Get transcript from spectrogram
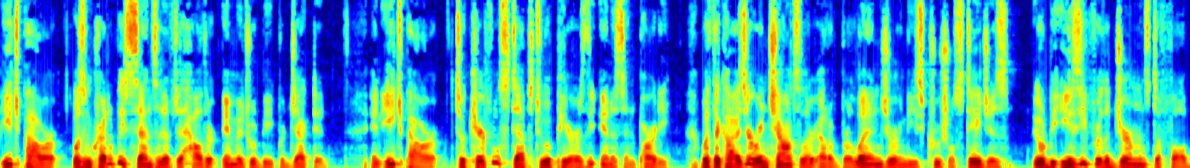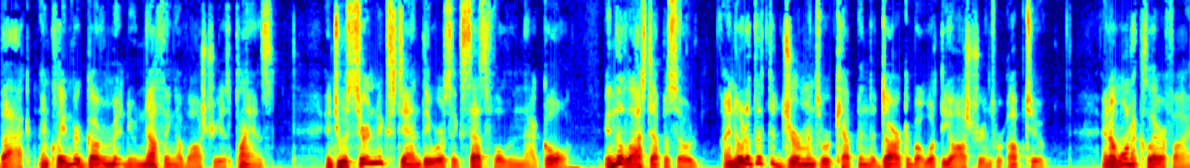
Each power was incredibly sensitive to how their image would be projected, and each power took careful steps to appear as the innocent party. With the Kaiser and Chancellor out of Berlin during these crucial stages, it would be easy for the Germans to fall back and claim their government knew nothing of Austria's plans, and to a certain extent they were successful in that goal. In the last episode, I noted that the Germans were kept in the dark about what the Austrians were up to, and I want to clarify.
